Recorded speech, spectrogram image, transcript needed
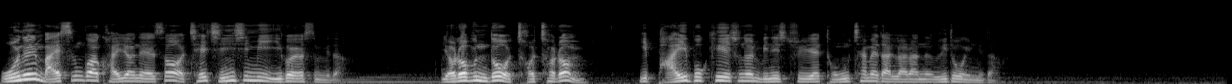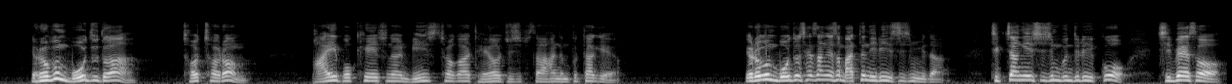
오늘 말씀과 관련해서 제 진심이 이거였습니다. 여러분도 저처럼 이 bi-vocational ministry에 동참해 달라는 의도입니다. 여러분 모두 다 저처럼 bi-vocational minister가 되어 주십사 하는 부탁이에요. 여러분 모두 세상에서 맡은 일이 있으십니다. 직장에 있으신 분들이 있고 집에서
